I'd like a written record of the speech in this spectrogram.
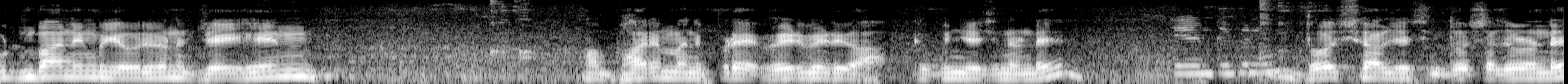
గుడ్ మార్నింగ్ ఎవరివైనా జై హింద్. మా భార్య మన ఇప్పుడే వేడివేడిగా టిఫిన్ చేసిందండి. దోశలు చేసింది. దోశలు చూడండి.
